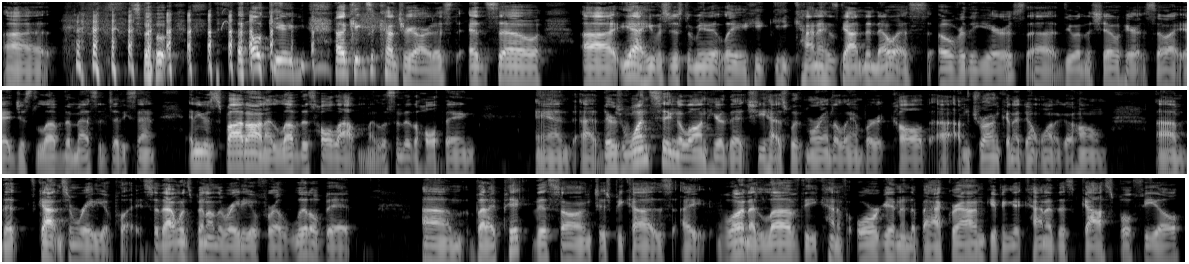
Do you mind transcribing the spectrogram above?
Uh, so Elle King, Elle King's a country artist, and so uh, yeah, he was just immediately he he kind of has gotten to know us over the years uh, doing the show here. So I, I just love the message that he sent, and he was spot on. I love this whole album. I listened to the whole thing, and uh, there's one single on here that she has with Miranda Lambert called uh, "I'm Drunk and I Don't Want to Go Home." um, that's gotten some radio play. So that one's been on the radio for a little bit. Um, but I picked this song just because I one I love the kind of organ in the background, giving it kind of this gospel feel,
